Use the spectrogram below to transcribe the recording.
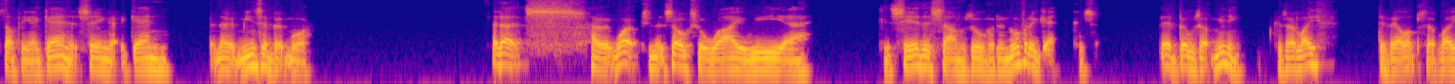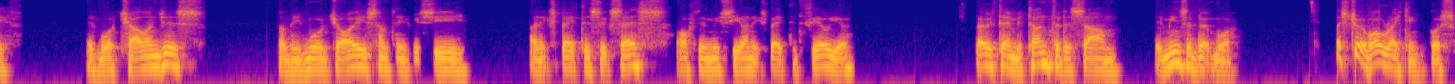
something again, it's saying it again, but now it means a bit more. And that's how it works. And it's also why we uh, can say the Psalms over and over again, because it builds up meaning, because our life develops, our life has more challenges, sometimes more joy, sometimes we see unexpected success, often we see unexpected failure. But every time we turn to the Psalm, it means a bit more. That's true of all writing, of course,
